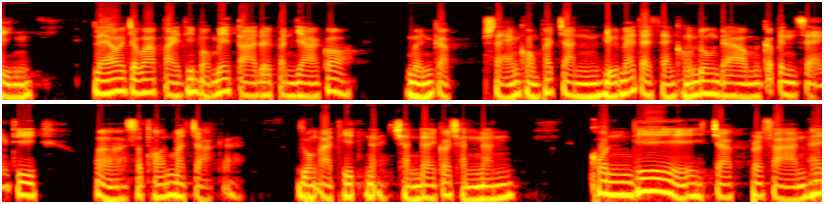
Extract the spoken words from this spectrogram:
ริง ๆ แล้วจะว่าไปที่บอกเมตตาโดยปัญญาก็เหมือนกับแสงของพระจันทร์หรือแม้แต่แสงของดวงดาว มันก็เป็นแสงที่สะท้อนมาจากดวงอาทิตย์นะฉันใดก็ฉันนั้น คนที่จะประสานให้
